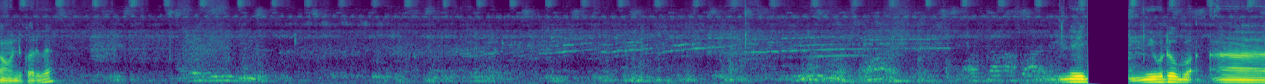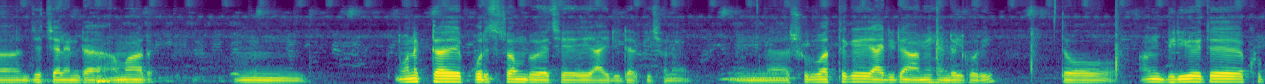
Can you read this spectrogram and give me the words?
কমেন্ট করবে এই ইউটিউব আহ, যে চ্যানেলটা। আমার অনেকটাই পরিশ্রম রয়েছে এই আইডিটার পিছনে। শুরুয়ার থেকে এই আইডিটা আমি হ্যান্ডেল করি। তো আমি ভিডিওতে খুব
